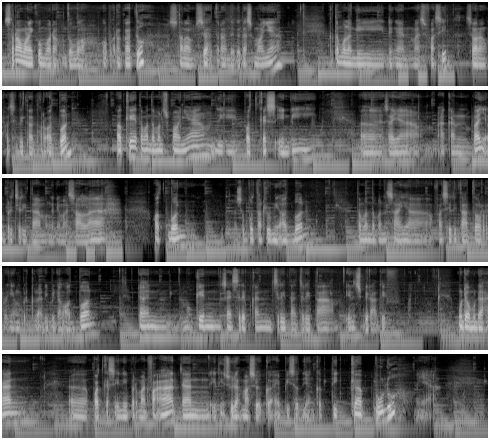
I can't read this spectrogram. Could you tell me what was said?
Assalamualaikum warahmatullahi wabarakatuh. Salam sejahtera untuk kita semuanya. Ketemu lagi dengan Mas Fasil Seorang fasilitator outbound. Oke teman-teman semuanya Di podcast ini uh, Saya akan banyak bercerita mengenai masalah Outbound Seputar dunia outbound. Teman-teman saya fasilitator yang bergerak di bidang outbound. Dan mungkin saya seripkan cerita-cerita inspiratif. Mudah-mudahan eh, podcast ini bermanfaat dan ini sudah masuk ke episode yang ke-30 ya.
